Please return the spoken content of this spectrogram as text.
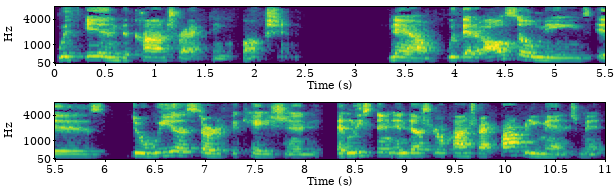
within the contracting function. Now, what that also means is DAWIA certification, at least in industrial contract property management,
